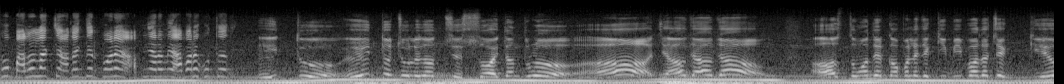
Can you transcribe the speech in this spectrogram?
খুব ভালো লাগছে অনেকদিন পরে আপনি আর আমি আবারও ঘুরতে এই তো এই তো চলে যাচ্ছে শয়তান পুরো আ যাও যাও যাও। আজ তোমাদের কপালে যে কি বিপদ আছে কেউ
